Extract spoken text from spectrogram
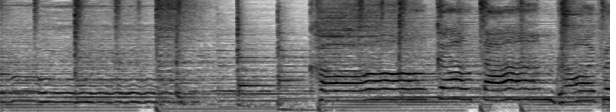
ู้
